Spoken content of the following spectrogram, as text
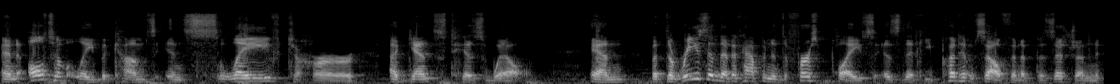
and ultimately becomes enslaved to her against his will. And but the reason that it happened in the first place is that he put himself in a position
